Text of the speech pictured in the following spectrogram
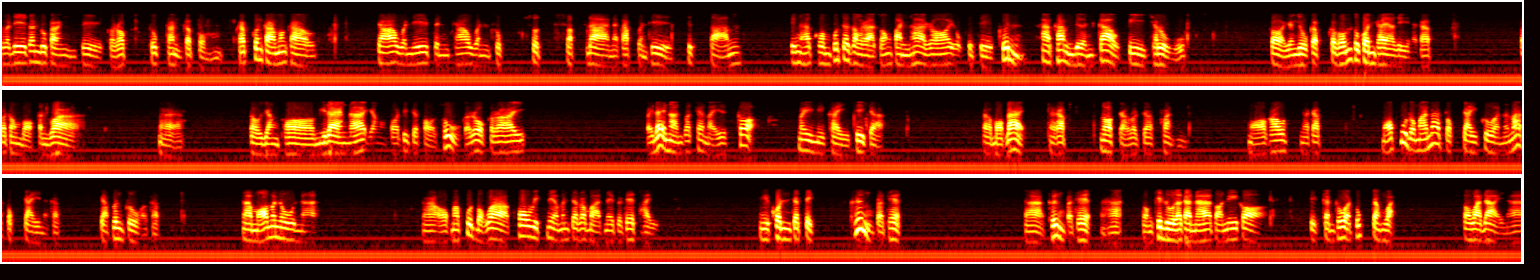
สวัสดีท่านผู้ฟังที่เคารพทุกท่านกับผม ครับคนข่าวมองข่าว เช้าวันนี้เป็นเช้าวันศุกร์สุดสัปดาห์นะครับ วันที่ 13 สิงหาคมพุทธศักราช 2564 ขึ้น 5 ค่ำเดือน 9 ปีฉลู ก็ยังอยู่กับกับผมทุกคนชัยอารีนะครับ ก็ต้องบอกกันว่า เรายังพอมีแรงนะ ยังพอที่จะต่อสู้กับโรคร้าย ไปได้นานสักแค่ไหนก็ไม่มีใครที่จะบอกได้นะครับ นอกจากเราจะฟังหมอเขานะครับ หมอพูดออกมาน่าตกใจกลัวนะน่าตกใจนะครับอย่าเพิ่งกลัวครับนะหมอมนูนนะออกมาพูดบอกว่าโควิด เนี่ย มันจะระบาดในประเทศไทย มีคนจะติดครึ่งประเทศอ่าครึ่งประเทศนะฮะลองคิดดูแล้วกันนะตอนนี้ก็ติดกันทั่วทุกจังหวัด ก็ว่าได้นะ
